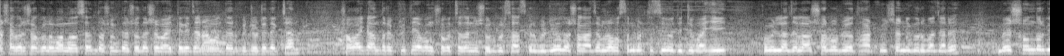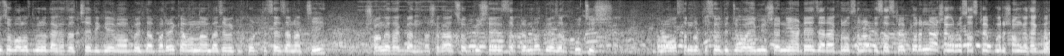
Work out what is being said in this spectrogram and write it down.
আশা করি সকলে ভালো আছেন। দর্শক দেশ দেশের বাইরে থেকে যারা আমাদের ভিডিওটি দেখছেন সবাইকে আন্তরিক প্রীতি এবং শুভেচ্ছা জানিয়ে শুরু করছে আজকের ভিডিও। দর্শক আজ আমরা অবস্থান করতেছি ঐতিহ্যবাহী কুমিল্লা জেলার সর্ববৃহৎ হাট মিশানি গরু বাজারে বেশ সুন্দর কিছু বলদ গরু দেখা যাচ্ছে এদিকে মহব্বত ব্যাপারে। কেমন দামে বেচা বিক্রি করতেছে জানাচ্ছি। সঙ্গে থাকবেন দর্শক আজ চব্বিশে সেপ্টেম্বর দুই হাজার পঁচিশ। আমরা অবস্থান করতেছি ঐতিহ্যবাহী মিশানি নিহাটে। যারা এখনও চ্যানেলটি সাবস্ক্রাইব করেন না আশা করব সাবস্ক্রাইব করে সঙ্গে থাকবেন।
